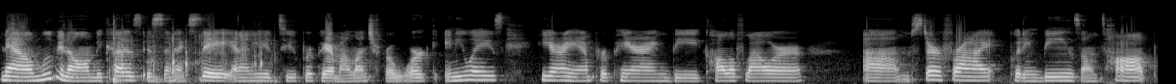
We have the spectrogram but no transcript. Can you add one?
Now, moving on, because it's the next day and I needed to prepare my lunch for work anyways, here I am preparing the cauliflower um, stir fry, putting beans on top.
